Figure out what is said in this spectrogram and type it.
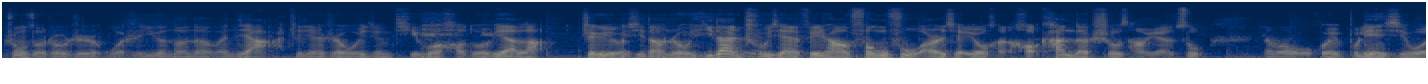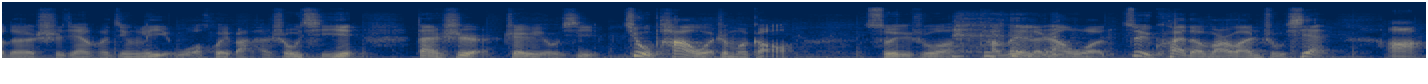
众所周知，我是一个暖暖玩家，这件事我已经提过好多遍了。这个游戏当中一旦出现非常丰富而且又很好看的收藏元素，那么我会不吝惜我的时间和精力，我会把它收齐。但是这个游戏就怕我这么搞，所以说他为了让我最快的玩完主线啊，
